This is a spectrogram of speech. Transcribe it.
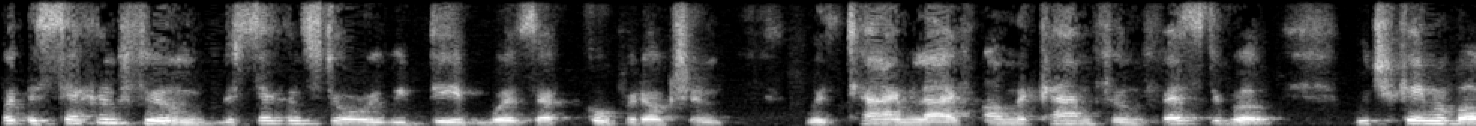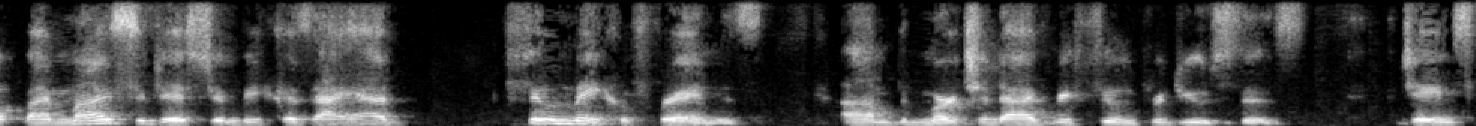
But the second film, the second story we did was a co-production with Time Life on the Cannes Film Festival, which came about by my suggestion because I had filmmaker friends, um, the Merchant Ivory film producers, James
